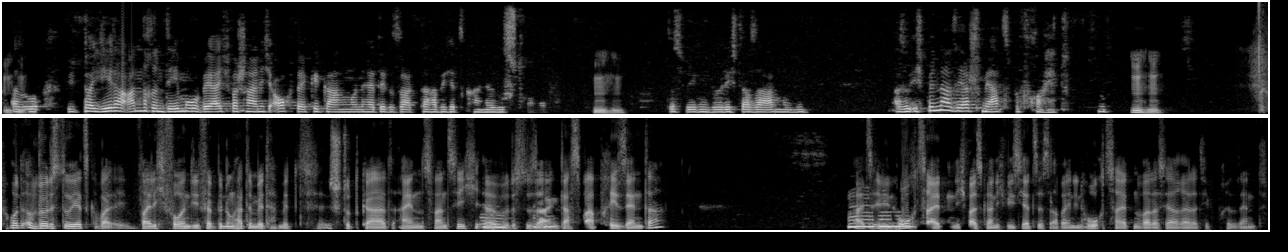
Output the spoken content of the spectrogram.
Mhm. Also bei jeder anderen Demo wäre ich wahrscheinlich auch weggegangen und hätte gesagt, da habe ich jetzt keine Lust drauf. Mhm. Deswegen würde ich da sagen, also ich bin da sehr schmerzbefreit. Mhm. Und würdest du jetzt, weil, weil ich vorhin die Verbindung hatte mit, mit Stuttgart 21, äh, mhm. würdest du sagen, das war präsenter? Als in den mhm. Hochzeiten. Ich weiß gar nicht, wie es jetzt ist, aber in den Hochzeiten war das ja relativ präsent.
